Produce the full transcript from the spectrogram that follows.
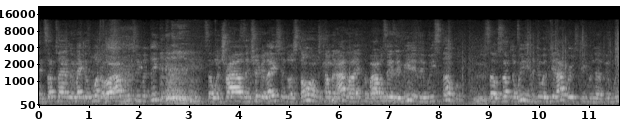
and sometimes it makes us wonder, are our roots even deep enough? So when trials and tribulations or storms come in our life, the Bible says immediately we stumble. So something we need to do is get our roots deep enough, and we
